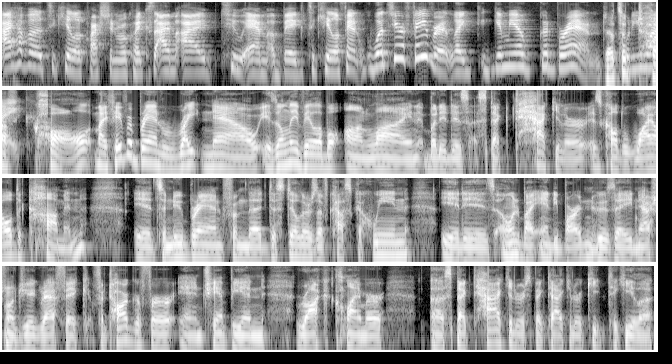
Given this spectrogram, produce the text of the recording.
I have a tequila question real quick because I'm I too am a big tequila fan. What's your favorite? Like, give me a good brand. That's what a tough like? call. My favorite brand right now is only available online, but it is spectacular. It's called Wild Common. It's a new brand from the distillers of Cascahuín. It is owned by Andy Barton, who's a National Geographic photographer and champion rock climber uh, spectacular, spectacular tequila.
